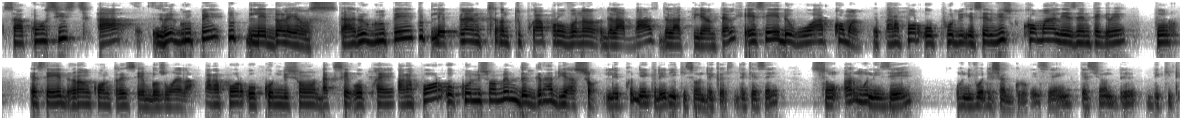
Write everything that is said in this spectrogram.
Ça consiste à regrouper toutes les doléances, à regrouper toutes les plaintes, en tout cas provenant de la base de la clientèle, essayer de voir comment, par rapport aux produits et services, comment les intégrer pour essayer de rencontrer ces besoins-là par rapport aux conditions d'accès aux prêts, par rapport aux conditions même de graduation. Les premiers crédits qui sont décaissés sont harmonisés au niveau de chaque groupe. C'est une question d'équité,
